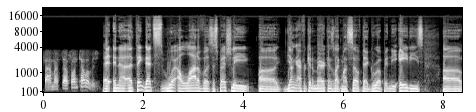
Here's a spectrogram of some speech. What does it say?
found myself on television. And, and I think that's what a lot of us, especially uh, young African Americans like myself that grew up in the 80s, uh,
